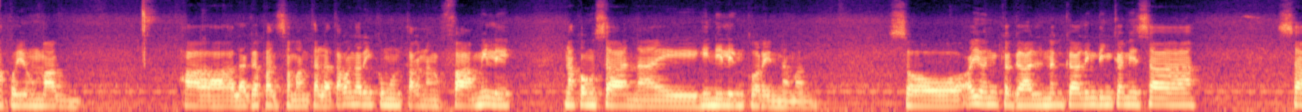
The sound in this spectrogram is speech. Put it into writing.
ako yung mag ah, alaga pansamantala. At ako na rin kumunta ng family na kung saan ay hiniling ko rin naman. So, ayun, kagal naggaling din kami sa sa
